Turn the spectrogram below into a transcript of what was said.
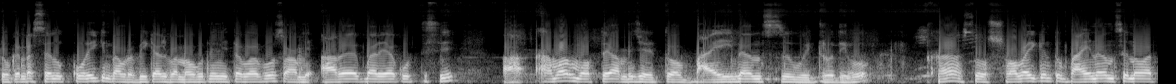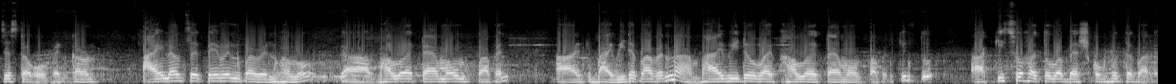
টোকেনটা সেল করেই কিন্তু আমরা বিকাশ বা নগদে নিতে পারব। সো আমি আরও একবার ইয়া করতেছি। আ- আমার মতে আমি যেহেতু বাইন্যান্স উইথড্র দিব হ্যাঁ সো সবাই কিন্তু বাইন্যান্সে নেওয়ার চেষ্টা করবেন। কারণ বাইন্যান্সে পেমেন্ট পাবেন ভালো ভালো একটা অ্যামাউন্ট পাবেন। আর বাইবিটে পাবেন না বাইবিটেও ভাই ভালো একটা অ্যামাউন্ট পাবেন। কিন্তু কিছু হয়তো বা বেশ কম হতে পারে।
